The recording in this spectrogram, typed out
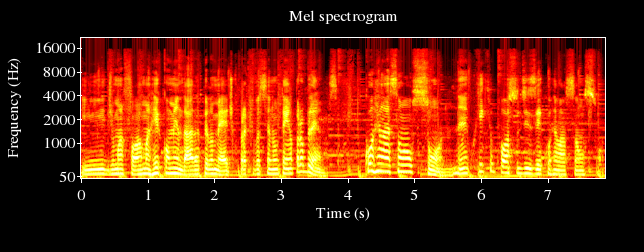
e de uma forma recomendada pelo médico para que você não tenha problemas. Com relação ao sono, né? O que, que eu posso dizer com relação ao sono?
